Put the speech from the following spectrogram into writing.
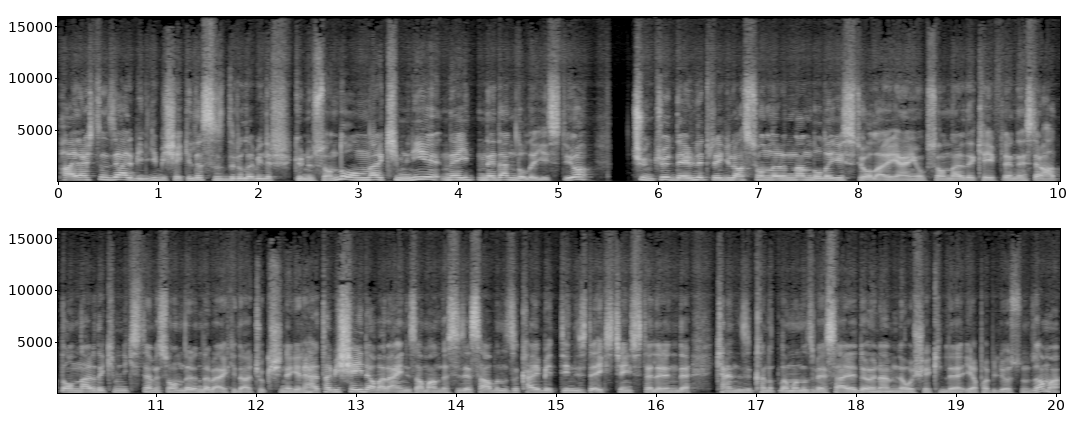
paylaştığınız her bilgi bir şekilde sızdırılabilir günün sonunda. Onlar kimliği ne, neden dolayı istiyor? Çünkü devlet regülasyonlarından dolayı istiyorlar yani yoksa onlar da keyiflerine istemiyor. Hatta onlar da kimlik istemese onların da belki daha çok işine gelir. Ha tabii şey de var aynı zamanda siz hesabınızı kaybettiğinizde exchange sitelerinde kendinizi kanıtlamanız vesaire de önemli o şekilde yapabiliyorsunuz ama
